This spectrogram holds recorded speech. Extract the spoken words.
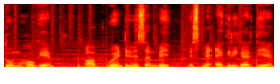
तुम होगे। अब गोइन ट्रिनेशन भी इसमें एग्री करती है,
